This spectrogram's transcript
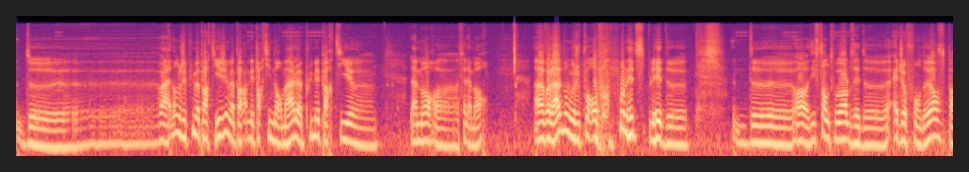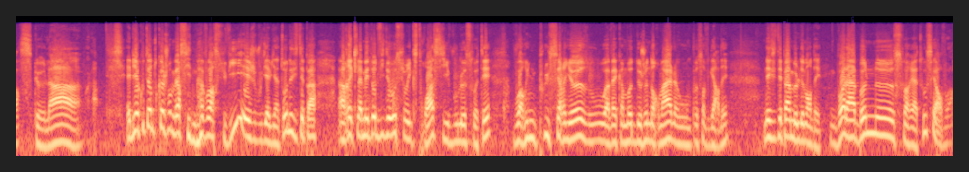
de voilà donc j'ai plus ma partie j'ai ma mes parties normales plus mes parties la mort c'est la mort Ah, voilà, donc je pourrais reprendre mon let's play de, de oh, Distant Worlds et de Edge of Wonders parce que là, voilà. Eh bien écoutez, en tout cas je vous remercie de m'avoir suivi et je vous dis à bientôt. N'hésitez pas à réclamer d'autres vidéos sur X3 si vous le souhaitez, voire une plus sérieuse ou avec un mode de jeu normal où on peut sauvegarder. N'hésitez pas à me le demander. Voilà, bonne soirée à tous et au revoir.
